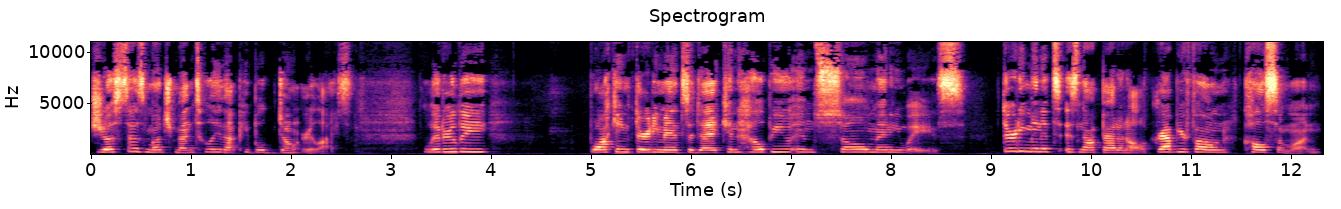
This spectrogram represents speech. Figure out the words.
just as much mentally that people don't realize. Literally, walking 30 minutes a day can help you in so many ways. 30 minutes is not bad at all. Grab your phone, call someone.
